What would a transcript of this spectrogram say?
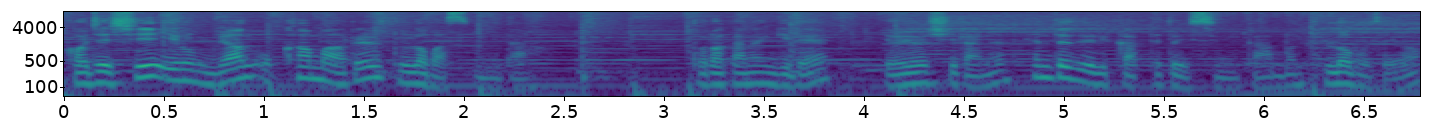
거제시 이룸면 오카마를 둘러봤습니다. 돌아가는 길에 여여시라는 핸드드립 카페도 있으니까 한번 둘러보세요.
